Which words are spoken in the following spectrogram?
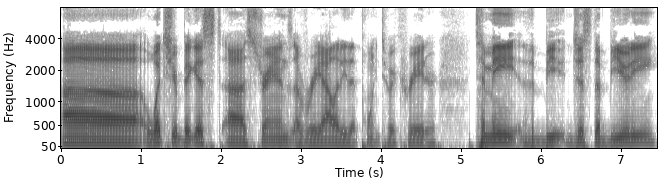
Uh, what's your biggest uh, strands of reality that point to a creator? To me, the be- just the beauty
